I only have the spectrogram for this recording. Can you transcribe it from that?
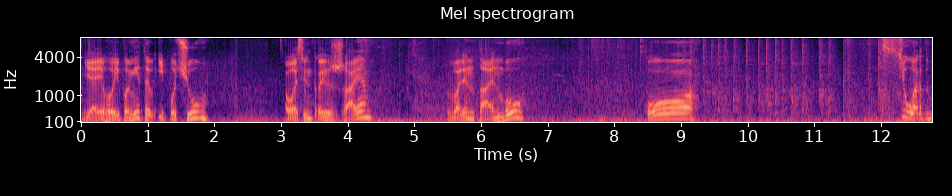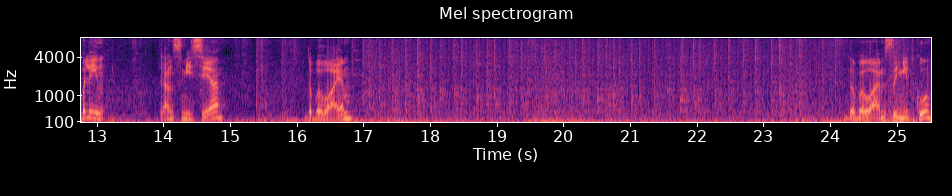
Я його і помітив, і почув. Ось він проїжджає. Валентайн був. О. Стюарт, блін. Трансмісія. Добиваємо. Добиваємо зенітку.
